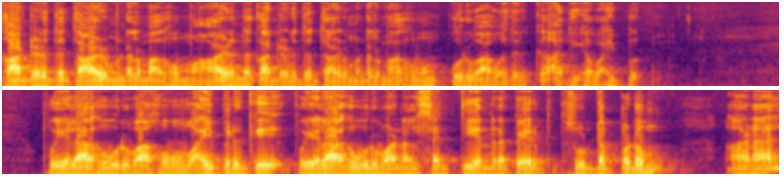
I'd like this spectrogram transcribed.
காற்றழுத்த தாழ்வு மண்டலமாகவும் ஆழ்ந்த காற்றழுத்த தாழ்வு மண்டலமாகவும் உருவாவதற்கு அதிக வாய்ப்பு. புயலாக உருவாகவும் வாய்ப்பு இருக்குது புயலாக உருவானால் சக்தி என்ற பெயர் சூட்டப்படும். ஆனால்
